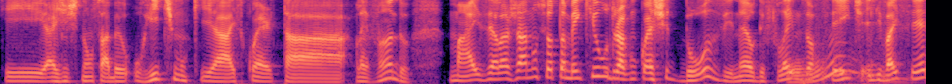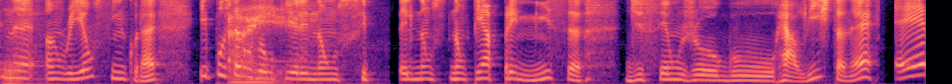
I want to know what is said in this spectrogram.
que a gente não sabe o ritmo que a Square tá levando, mas ela já anunciou também que o Dragon Quest 12, né, o The Flames uhum. of Fate, ele vai ser né, Unreal 5, né? E por ser Ai. um jogo que ele não se ele não, não tem a premissa de ser um jogo realista, né? É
